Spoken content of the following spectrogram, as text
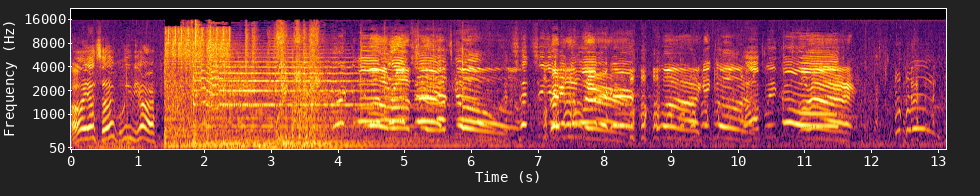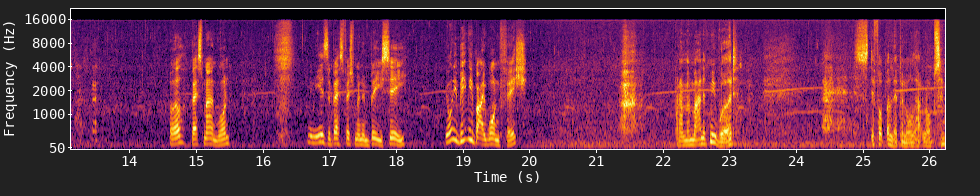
Oh, yes, I believe you are. Let's go! Let's, let's see you in the water. there. Come on, get going. Awfully cold. All right. Well, best man won. I mean, he is the best fisherman in BC. He only beat me by one fish. But I'm a man of my word. Stiff up a lip and all that, Robson.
